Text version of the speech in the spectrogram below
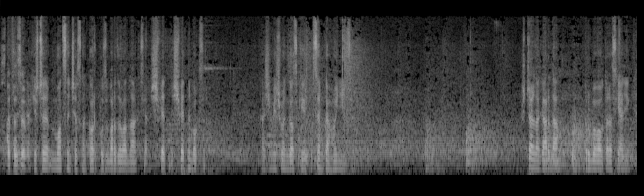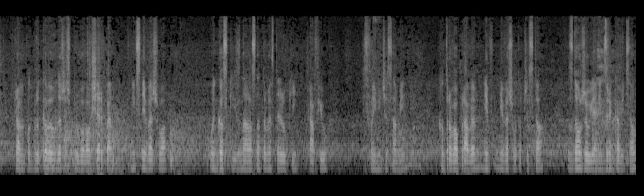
z defensywy. Jeszcze mocny cios na korpus, bardzo ładna akcja. Świetny, świetny bokser. Kazimierz Łęgowski, ósemka Chojnicy. Szczelna garda. Próbował teraz Janik prawym podbródkowym uderzyć, próbował sierpem. Nic nie weszło. Łęgowski znalazł natomiast te luki, trafił swoimi ciosami. Kontrował prawym, nie, nie weszło to czysto. Zdążył Janik z rękawicą.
